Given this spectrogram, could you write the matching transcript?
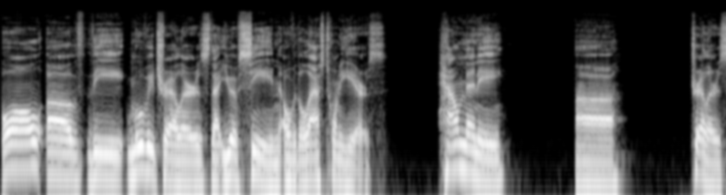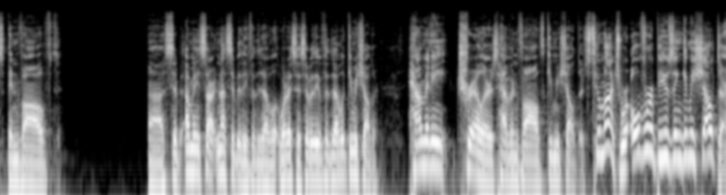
all of the movie trailers that you have seen over the last 20 years. How many uh, trailers involved? Uh, I mean, sorry, not sympathy for the devil. What did I say? Sympathy for the devil. Give me shelter. How many trailers have involved Give Me Shelter? It's too much. We're over abusing Give Me Shelter.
